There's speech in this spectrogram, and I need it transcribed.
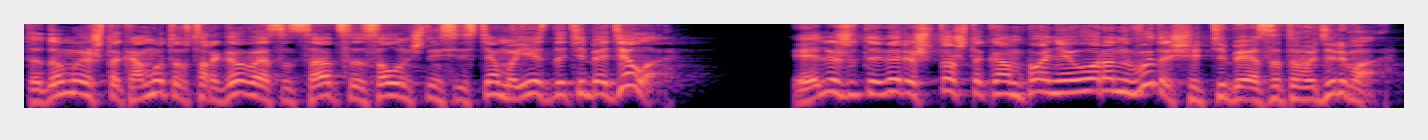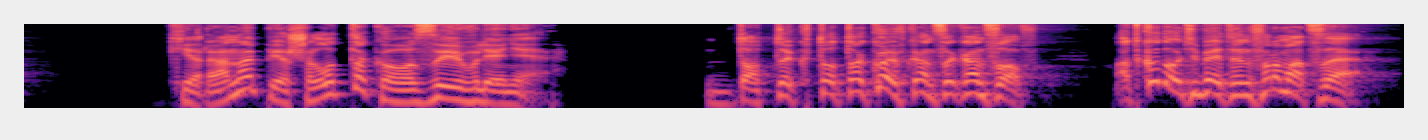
Ты думаешь, что кому-то в торговой ассоциации Солнечной системы есть до тебя дело? Или же ты веришь в то, что компания Уоррен вытащит тебя из этого дерьма?» Киран опешил от такого заявления. «Да ты кто такой, в конце концов? Откуда у тебя эта информация?»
